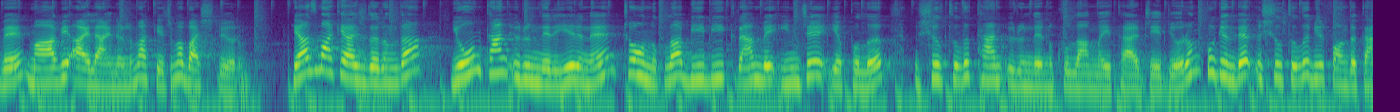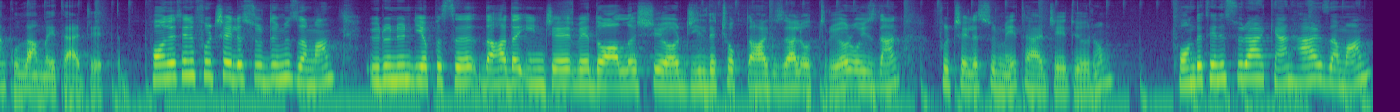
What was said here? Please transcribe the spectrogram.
ve mavi eyelinerlı makyajıma başlıyorum. Yaz makyajlarında yoğun ten ürünleri yerine çoğunlukla BB krem ve ince yapılı ışıltılı ten ürünlerini kullanmayı tercih ediyorum. Bugün de ışıltılı bir fondöten kullanmayı tercih ettim. Fondöteni fırçayla sürdüğümüz zaman ürünün yapısı daha da ince ve doğallaşıyor, cilde çok daha güzel oturuyor. O yüzden fırçayla sürmeyi tercih ediyorum. Fondöteni sürerken her zaman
